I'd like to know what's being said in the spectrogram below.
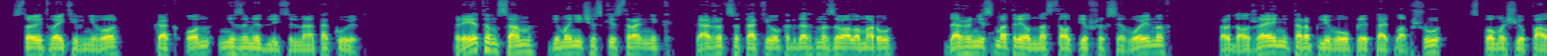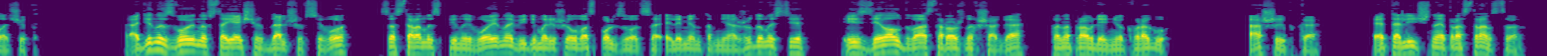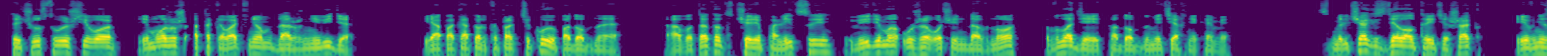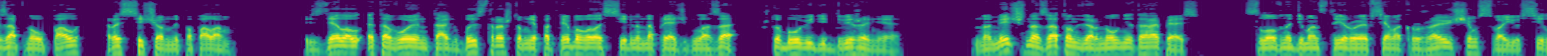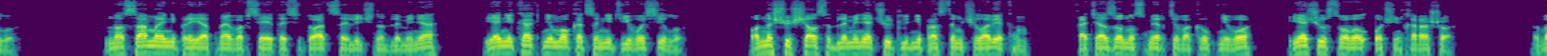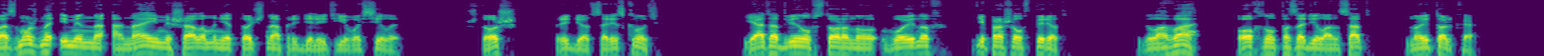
Стоит войти в него, как он незамедлительно атакует. При этом сам демонический странник, кажется, так его когда-то называла Мару, даже не смотрел на столпившихся воинов, продолжая неторопливо уплетать лапшу с помощью палочек. Один из воинов, стоящих дальше всего, со стороны спины воина, видимо, решил воспользоваться элементом неожиданности и сделал два осторожных шага по направлению к врагу. Ошибка. Это личное пространство. Ты чувствуешь его и можешь атаковать в нем даже не видя. Я пока только практикую подобное, а вот этот череп полиции, видимо, уже очень давно владеет подобными техниками. Смельчак сделал третий шаг и внезапно упал, рассеченный пополам. Сделал это воин так быстро, что мне потребовалось сильно напрячь глаза, чтобы увидеть движение. Но меч назад он вернул не торопясь, словно демонстрируя всем окружающим свою силу. Но самое неприятное во всей этой ситуации лично для меня, я никак не мог оценить его силу. Он ощущался для меня чуть ли не простым человеком, хотя зону смерти вокруг него я чувствовал очень хорошо. Возможно, именно она и мешала мне точно определить его силы. Что ж, придется рискнуть. Я отодвинул в сторону воинов и прошел вперед. «Глава!» — охнул позади Лансат, но и только.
